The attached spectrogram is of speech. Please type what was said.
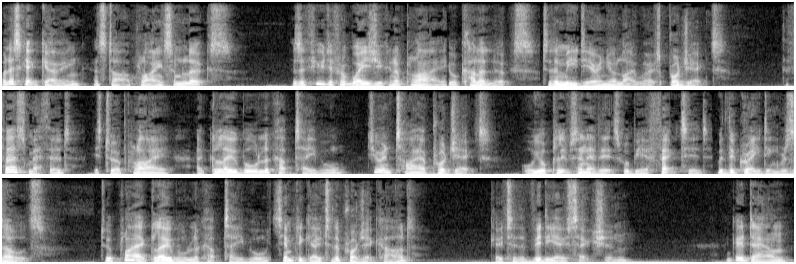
Well, let's get going and start applying some looks. There's a few different ways you can apply your colour looks to the media in your Lightworks project. The first method is to apply a global lookup table to your entire project. All your clips and edits will be affected with the grading results. To apply a global lookup table, simply go to the project card, go to the video section, and go down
